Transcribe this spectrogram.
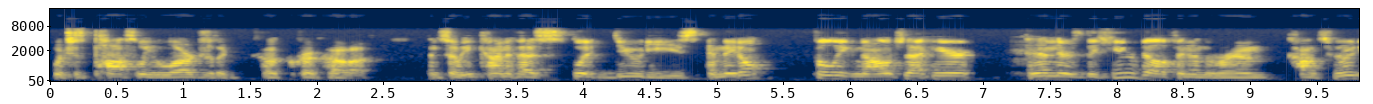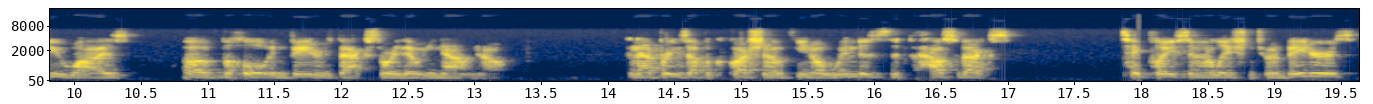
which is possibly larger than Kra- Krakoa, and so he kind of has split duties, and they don't fully acknowledge that here. And then there's the huge elephant in the room, continuity wise, of the whole invaders backstory that we now know. And that brings up a question of, you know, when does the House of X take place in relation to invaders?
